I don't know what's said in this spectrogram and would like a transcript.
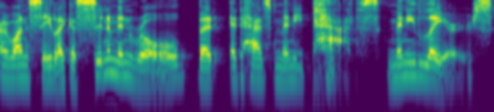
I want to say like a cinnamon roll, but it has many paths, many layers.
